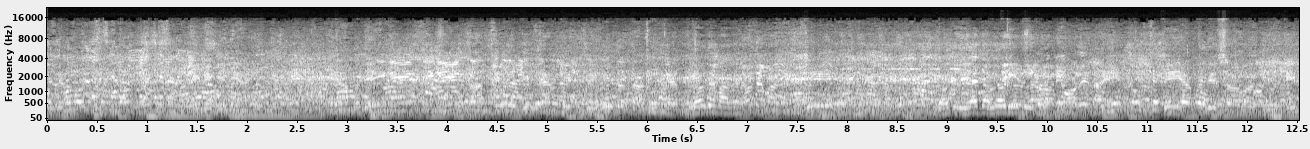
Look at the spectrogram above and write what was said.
गेले आहे त्यामध्ये जिल्ह्यातील विविध मॉडेल ते यामध्ये सहभागी होतील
